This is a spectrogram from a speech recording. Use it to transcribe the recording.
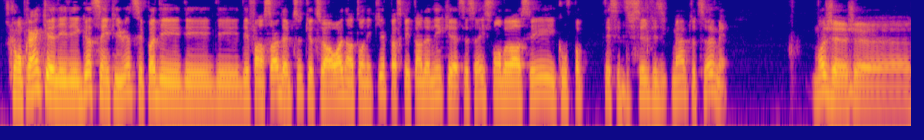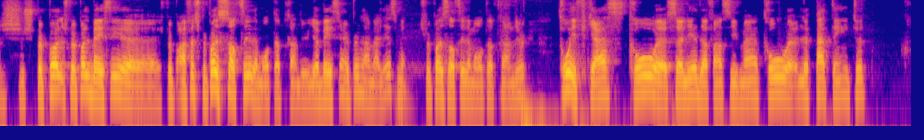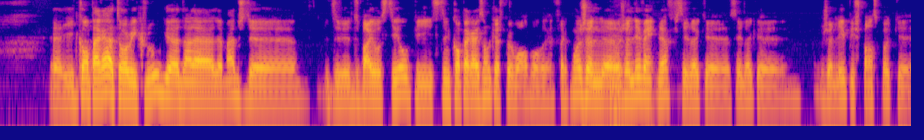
je comprends que les, les gars de Saint-Pierre, c'est pas des, des, des défenseurs d'habitude que tu vas avoir dans ton équipe parce qu'étant donné que c'est ça, ils se font brasser, ils couvrent pas, c'est difficile physiquement tout ça, mais moi je je, je, peux pas je peux pas le baisser euh, je peux en fait je peux pas le sortir de mon top 32. Il a baissé un peu dans ma liste mais je peux pas le sortir de mon top 32. Trop efficace, trop euh, solide offensivement, trop euh, le patin tout. il comparait à Tory Krug dans le match de du, du BioSteel puis c'est une comparaison que je peux voir pour vrai. Fait que moi je je l'ai 29 c'est là que c'est là que je l'ai puis je pense pas que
